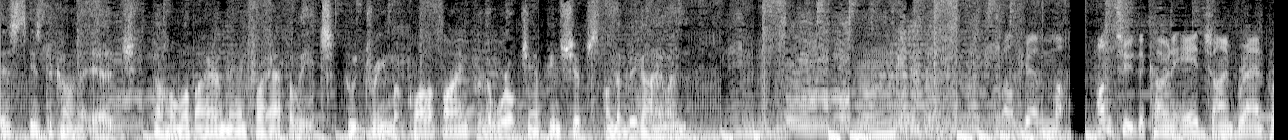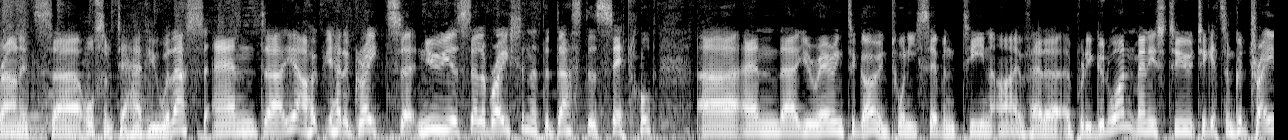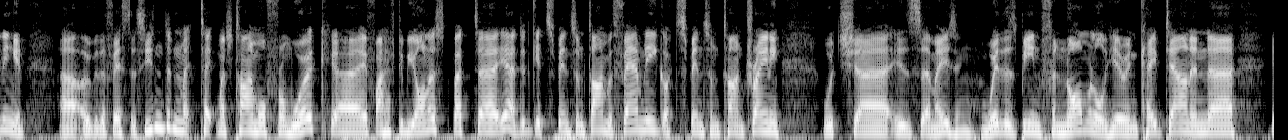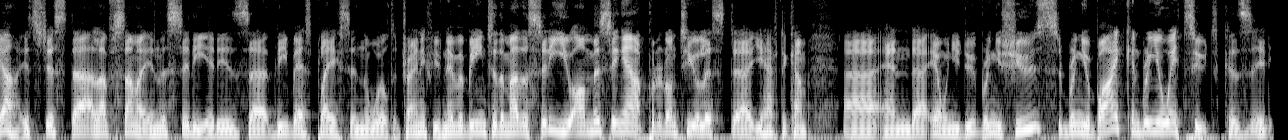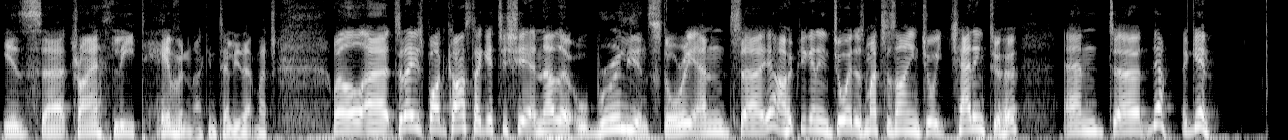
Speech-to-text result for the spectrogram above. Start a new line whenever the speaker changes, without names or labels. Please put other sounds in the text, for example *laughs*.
This is the Kona Edge, the home of Ironman triathletes who dream of qualifying for the World Championships on the Big Island.
Welcome onto the Kona Edge. I'm Brad Brown. It's uh, awesome to have you with us. And uh, yeah, I hope you had a great uh, New Year's celebration, that the dust has settled. Uh, and uh, you're raring to go in 2017. I've had a, a, pretty good one. Managed to to get some good training in uh, over the festive season. Didn't take much time off from work, if I have to be honest. But yeah, I did get to spend some time with family. Got to spend some time training which uh, is amazing. The weather's been phenomenal here in Cape Town, and uh, yeah, it's just uh, I love summer in this city. It is uh, the best place in the world to train. If you've never been to the mother city, you are missing out. Put it onto your list. Uh, you have to come, uh, and yeah, when you do, bring your shoes, bring your bike, and bring your wetsuit because it is triathlete heaven. I can tell you that much. Well, uh, today's podcast, I get to share another brilliant story, and uh, yeah, I hope you're going to enjoy it as much as I enjoyed chatting to her. And uh, yeah, again,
